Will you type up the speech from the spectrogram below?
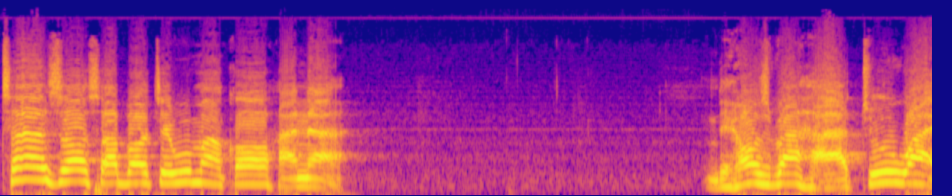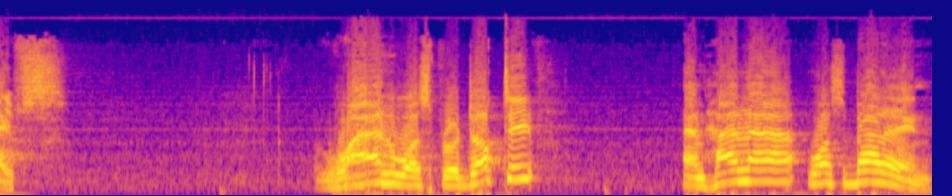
tells us about a woman called Hannah. The husband had two wives. One was productive, and Hannah was barren.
